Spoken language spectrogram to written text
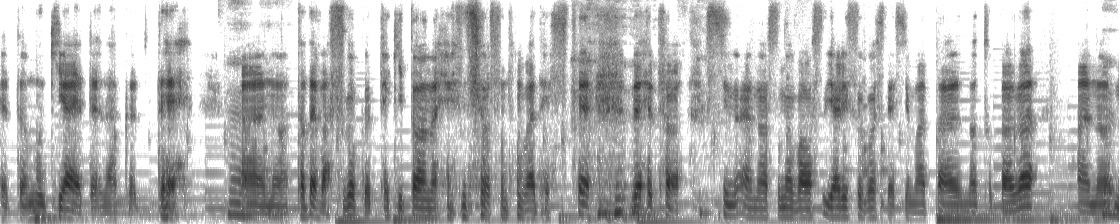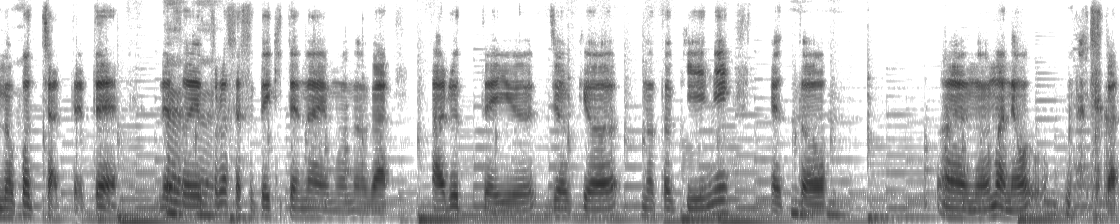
えっと、向き合えてなくって。あの例えばすごく適当な返事をその場でして で、えっと、しあのその場をやり過ごしてしまったのとかがあの残っちゃっててでそういうプロセスできてないものがあるっていう状況の時にえっとあのまあねなんていうか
